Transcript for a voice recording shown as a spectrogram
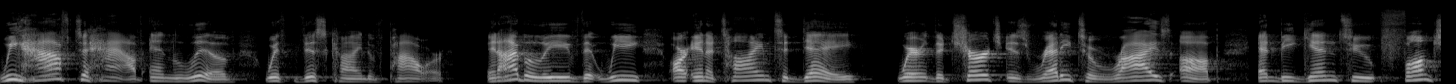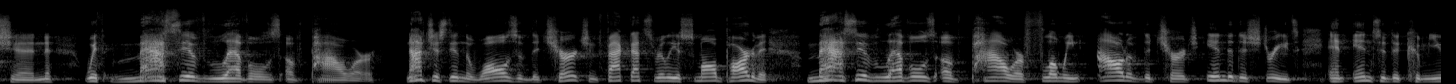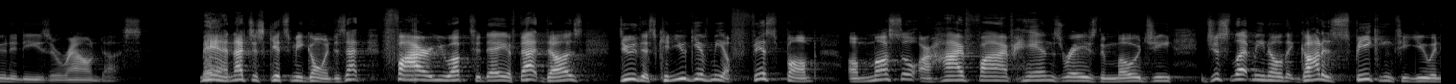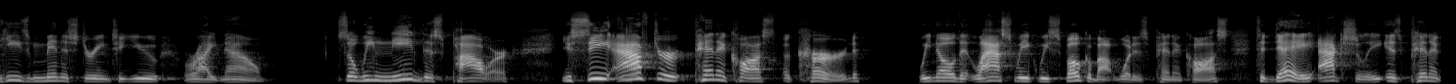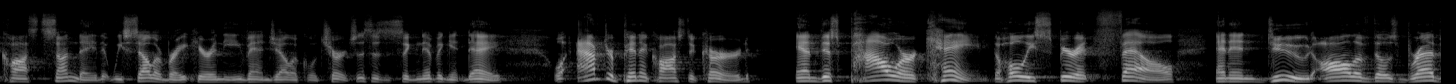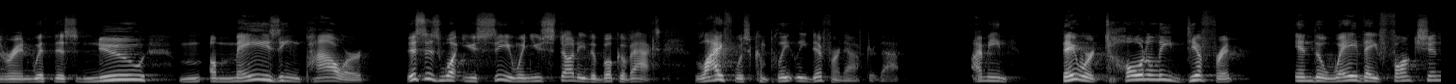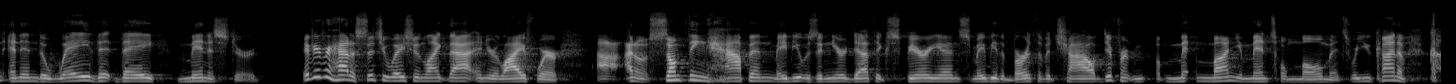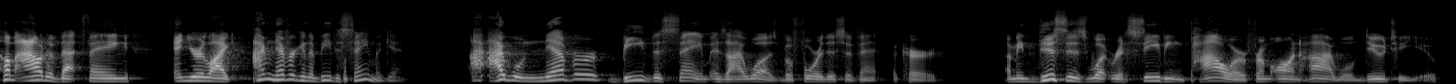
We have to have and live with this kind of power. And I believe that we are in a time today where the church is ready to rise up and begin to function with massive levels of power. Not just in the walls of the church. In fact, that's really a small part of it. Massive levels of power flowing out of the church into the streets and into the communities around us. Man, that just gets me going. Does that fire you up today? If that does, do this. Can you give me a fist bump a muscle or high five, hands raised emoji. Just let me know that God is speaking to you and He's ministering to you right now. So we need this power. You see, after Pentecost occurred, we know that last week we spoke about what is Pentecost. Today, actually, is Pentecost Sunday that we celebrate here in the evangelical church. This is a significant day. Well, after Pentecost occurred, and this power came. The Holy Spirit fell and endued all of those brethren with this new, amazing power. This is what you see when you study the book of Acts. Life was completely different after that. I mean, they were totally different in the way they functioned and in the way that they ministered. Have you ever had a situation like that in your life where uh, I don't know, something happened. Maybe it was a near death experience, maybe the birth of a child, different monumental moments where you kind of come out of that thing and you're like, I'm never going to be the same again. I, I will never be the same as I was before this event occurred. I mean, this is what receiving power from on high will do to you.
